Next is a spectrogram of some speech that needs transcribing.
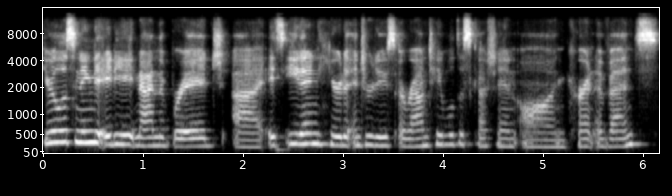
You're listening to 88.9 The Bridge. Uh, it's Eden here to introduce a roundtable discussion on current events.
